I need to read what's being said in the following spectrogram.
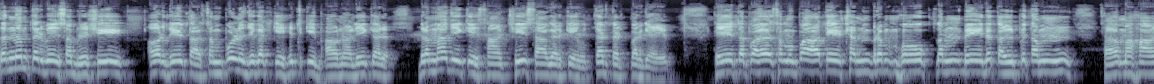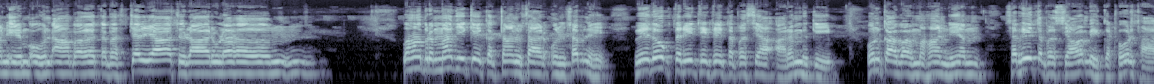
तदनंतर वे सब ऋषि और देवता संपूर्ण जगत के हित की भावना लेकर ब्रह्मा जी के साथ क्षीर सागर के उत्तर तट पर गए। ते तप समुपातेषण ब्रह्मोक्तम वेद कल्पित स महान नाम तपश्चर्यासुरारूढ़ वहाँ ब्रह्मा जी के कथानुसार उन सबने वेदोक्त रीति से तपस्या आरंभ की। उनका वह महान नियम सभी तपस्याओं में कठोर था।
